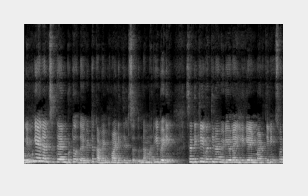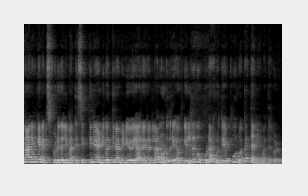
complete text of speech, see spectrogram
ನಿಮ್ಗೆ ಏನ್ ಅನ್ಸುತ್ತೆ ಅಂದ್ಬಿಟ್ಟು ದಯವಿಟ್ಟು ಕಮೆಂಟ್ ಮಾಡಿ ತಿಳಿಸೋದನ್ನ ಮರಿಬೇಡಿ. ಸದ್ಯಕ್ಕೆ ಇವತ್ತಿನ ವಿಡಿಯೋನ ಇಲ್ಲಿಗೆ ಎಂಡ್ ಮಾಡ್ತೀನಿ. ಸೊ ನಾನು ನಿಮಗೆ ನೆಕ್ಸ್ಟ್ ವಿಡಿಯೋದಲ್ಲಿ ಮತ್ತೆ ಸಿಗ್ತೀನಿ. ಅಂಡ್ ಇವತ್ತಿನ ವಿಡಿಯೋ ಯಾರ್ಯಾರೆಲ್ಲ ನೋಡಿದ್ರಿ ಅವ್ರಿಗೆಲ್ಲರಿಗೂ ಕೂಡ ಹೃದಯಪೂರ್ವಕ ಧನ್ಯವಾದಗಳು.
